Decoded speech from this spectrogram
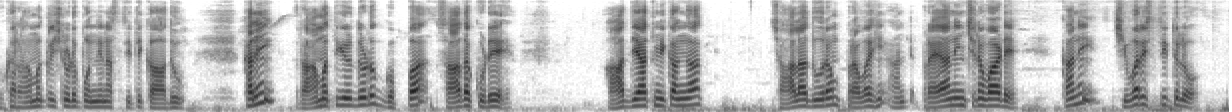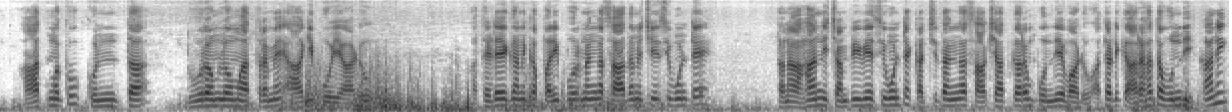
ఒక రామకృష్ణుడు పొందిన స్థితి కాదు. కానీ రామతీర్థుడు గొప్ప సాధకుడే. ఆధ్యాత్మికంగా చాలా దూరం ప్రవహి అంటే ప్రయాణించిన వాడే. కానీ చివరి స్థితిలో ఆత్మకు కొంత దూరంలో మాత్రమే ఆగిపోయాడు. అతడే గనక పరిపూర్ణంగా సాధన చేసి ఉంటే తన అహాన్ని చంపివేసి ఉంటే ఖచ్చితంగా సాక్షాత్కారం పొందేవాడు. అతడికి అర్హత ఉంది కానీ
